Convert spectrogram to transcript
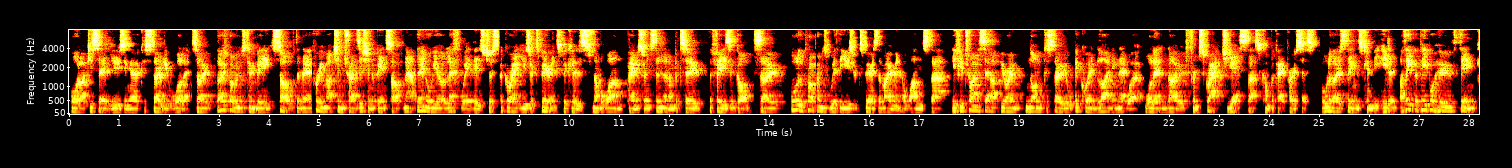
or like you said, using a custodial wallet. So those problems can be solved, and they're pretty much in transition of being solved now. Then all you're left with is just a great user experience because number one, payments are instant, and number two, the fees are gone. So all of the problems with the user experience at the moment are ones that if you're trying to set up your own non-custodial Bitcoin Lightning Network wallet and node from scratch, yes, that's a complicated process. All of those things can be hidden. I think the people who think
